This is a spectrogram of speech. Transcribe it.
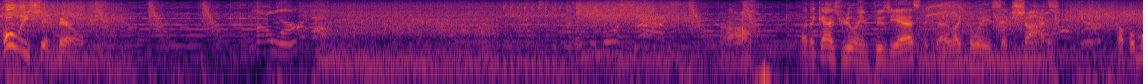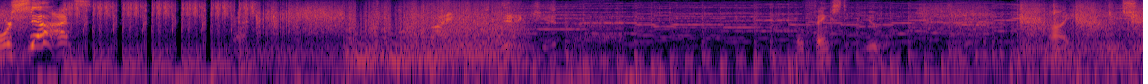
Holy shit, barrel! Power up! Just a couple more shots. Oh, the guy's really enthusiastic. I like the way he said shots. A Couple more shots! Nice. You did it, kid. No thanks to you. I hate you.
